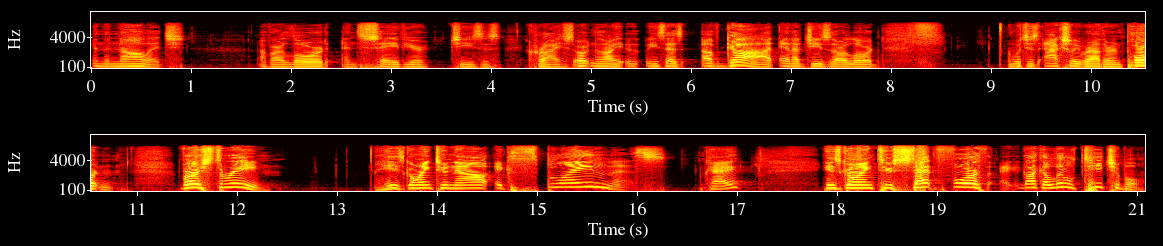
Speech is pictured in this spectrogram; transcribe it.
in the knowledge of our Lord and Savior Jesus Christ. Or no, he says of God and of Jesus our Lord, which is actually rather important. Verse 3, he's going to now explain this, okay? He's going to set forth like a little teachable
